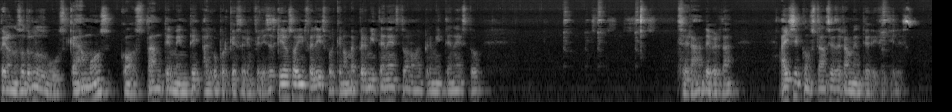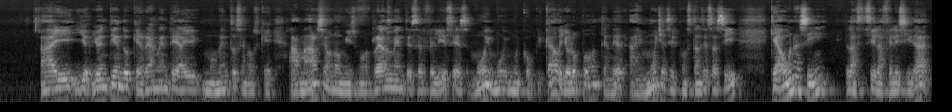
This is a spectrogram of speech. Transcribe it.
Pero nosotros nos buscamos constantemente algo por qué ser infelices. Es que yo soy infeliz porque no me permiten esto, no me permiten esto. ¿Será de verdad? Hay circunstancias realmente difíciles yo, entiendo que realmente hay momentos en los que amarse a uno mismo, realmente ser feliz es muy, muy, muy complicado. Yo lo puedo entender. Hay muchas circunstancias así que aún así, si la felicidad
